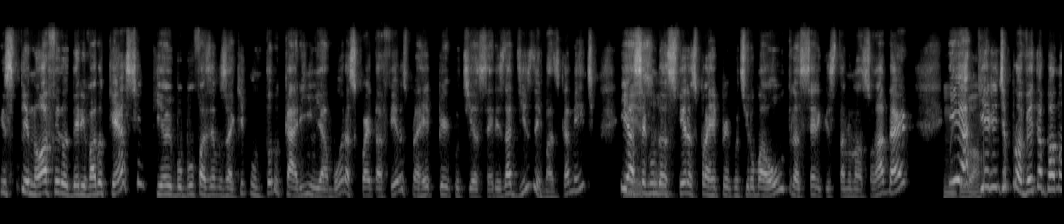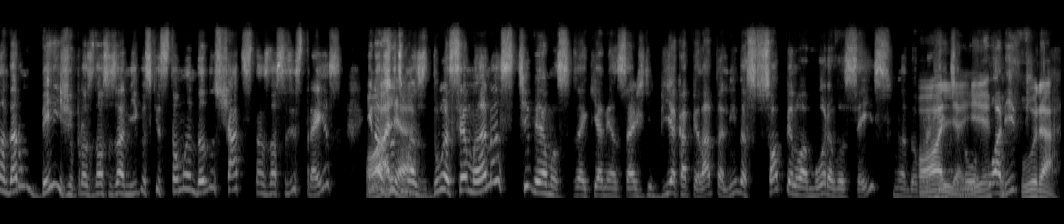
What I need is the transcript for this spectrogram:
spin-off do Derivado Cast, que eu e o Bubu fazemos aqui com todo carinho e amor às quarta-feiras para repercutir as séries da Disney, basicamente, e às Isso. segundas-feiras para repercutir uma outra série que está no nosso radar. Muito e bom. aqui a gente aproveita para mandar um beijo para os nossos amigos que estão mandando os chats nas nossas estreias. E nas Olha. últimas duas semanas tivemos aqui a mensagem de Bia Capelato, linda, só pelo amor a vocês. Mandou para gente no aí, What If, fofura.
